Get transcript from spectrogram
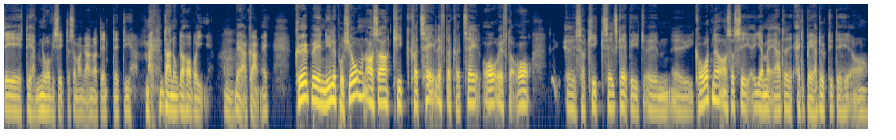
det, det, nu har vi set det så mange gange, og det, det, de, der er nogen, der hopper i mm. hver gang. Ikke? Køb en lille portion, og så kig kvartal efter kvartal, år efter år, øh, så kig selskabet i, øh, øh, i kortene, og så se, jamen er det, er det bæredygtigt det her, og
